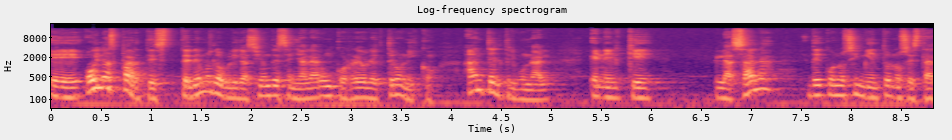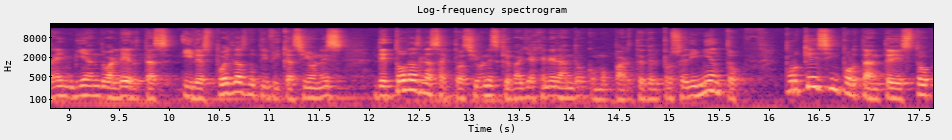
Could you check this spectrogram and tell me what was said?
Eh, hoy las partes tenemos la obligación de señalar un correo electrónico ante el tribunal en el que la sala de conocimiento nos estará enviando alertas y después las notificaciones de todas las actuaciones que vaya generando como parte del procedimiento. ¿Por qué es importante esto?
